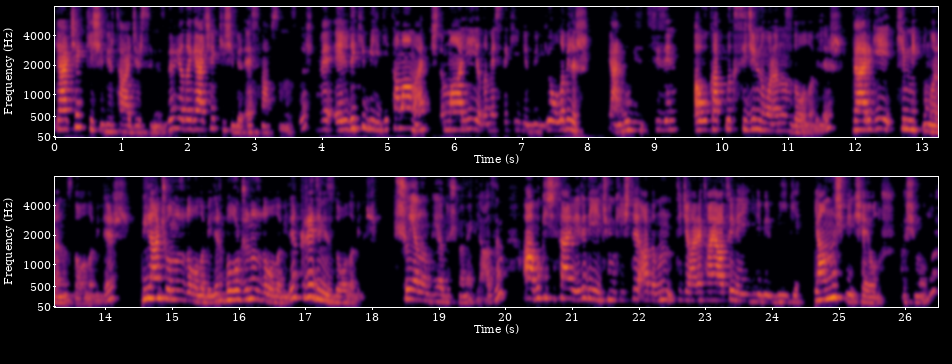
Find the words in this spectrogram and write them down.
Gerçek kişi bir tacirsinizdir ya da gerçek kişi bir esnafsınızdır ve eldeki bilgi tamamen işte mali ya da mesleki bir bilgi olabilir. Yani bu sizin avukatlık sicil numaranız da olabilir. Vergi kimlik numaranız da olabilir. Bilançonuz da olabilir, borcunuz da olabilir, krediniz de olabilir. Şu yanılgıya düşmemek lazım. Aa bu kişisel veri değil çünkü işte adamın ticaret hayatıyla ilgili bir bilgi. Yanlış bir şey olur, dışım olur.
